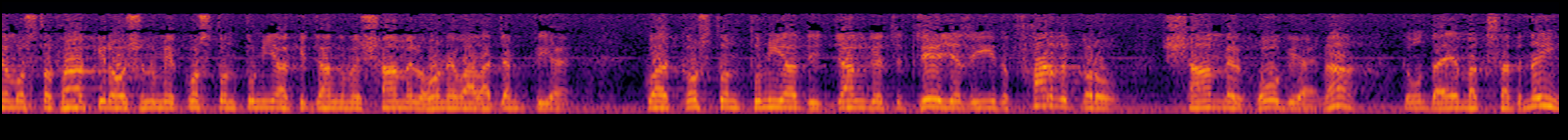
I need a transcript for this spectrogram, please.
مصطفیٰ کی روشنی میں کستن دنیا کی جنگ میں شامل ہونے والا جنگتی ہے۔ کستن دنیا دی جنگ جے یزید فرد کرو شامل ہو گیا ہے نا، تو ان یہ مقصد نہیں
